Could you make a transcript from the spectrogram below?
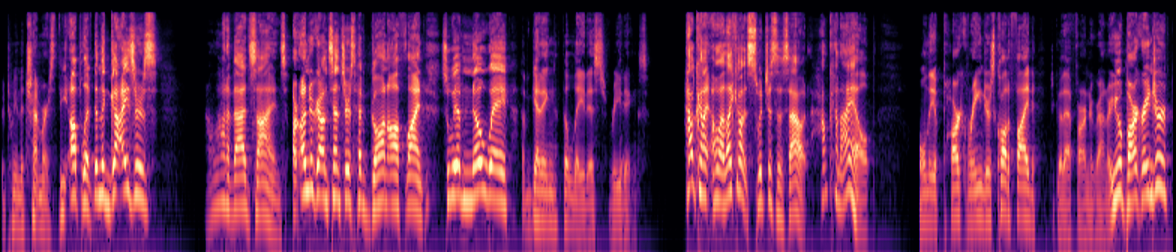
Between the tremors, the uplift, and the geysers, a lot of bad signs. Our underground sensors have gone offline, so we have no way of getting the latest readings. How can I? Oh, I like how it switches us out. How can I help? Only a park ranger is qualified to go that far underground. Are you a park ranger?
